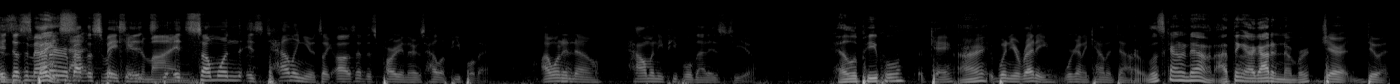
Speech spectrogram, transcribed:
It is the doesn't matter space? about the That's what space. came to It's, mind. it's someone is telling you. It's like, oh, I was at this party and there's hella people there. I want to Yeah. know how many people that is to you. hella people. Okay. All right. When you're ready, we're gonna count it down. All right, let's count it down. I think I got a number. Jarrett, do it.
